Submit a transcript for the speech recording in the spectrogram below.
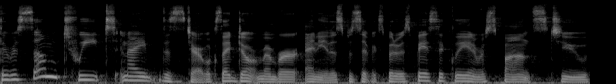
there was some tweet and i this is terrible because i don't remember any of the specifics but it was basically in response to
